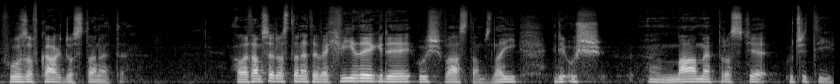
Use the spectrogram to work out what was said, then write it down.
v úvozovkách dostanete ale tam se dostanete ve chvíli, kdy už vás tam znají, kdy už hm, máme prostě určitý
